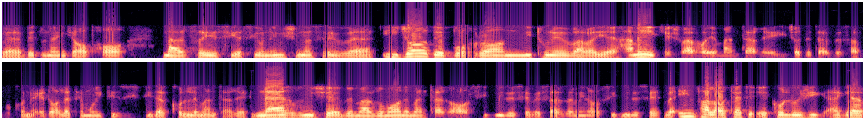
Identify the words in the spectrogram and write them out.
و بدون اینکه آبها مرزهای سیاسی رو نمی‌شناسه و ایجاد بحران می‌تونه برای همه کشورهای منطقه ایجاد دردسر بکنه. عدالت محیط زیستی در کل منطقه نقض میشه به مردمان منطقه آسیب می‌رسه به سرزمین آسیب می‌رسه و این فلاکت اکولوژیک اگر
